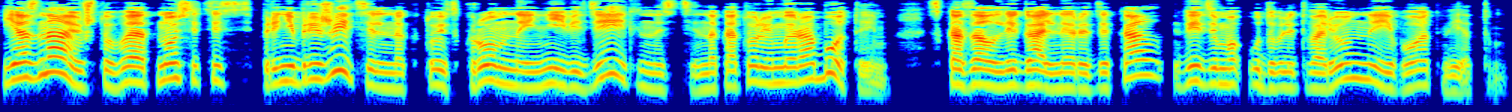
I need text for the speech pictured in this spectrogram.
Я знаю, что вы относитесь пренебрежительно к той скромной ниве деятельности, на которой мы работаем, сказал легальный радикал, видимо, удовлетворенный его ответом.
